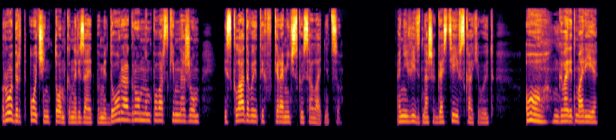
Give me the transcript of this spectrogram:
Роберт очень тонко нарезает помидоры огромным поварским ножом и складывает их в керамическую салатницу. Они видят наших гостей и вскакивают. «О, — говорит Мария,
